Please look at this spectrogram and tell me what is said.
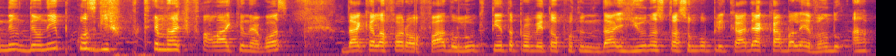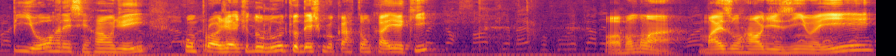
não deu nem pra conseguir terminar de falar aqui o negócio. Dá aquela farofada, o Luke tenta aproveitar a oportunidade, Ryu na situação complicada e acaba levando a pior nesse round aí, com o projeto do Luke. Eu deixo meu cartão cair aqui. Ó, vamos lá, mais um roundzinho aí,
